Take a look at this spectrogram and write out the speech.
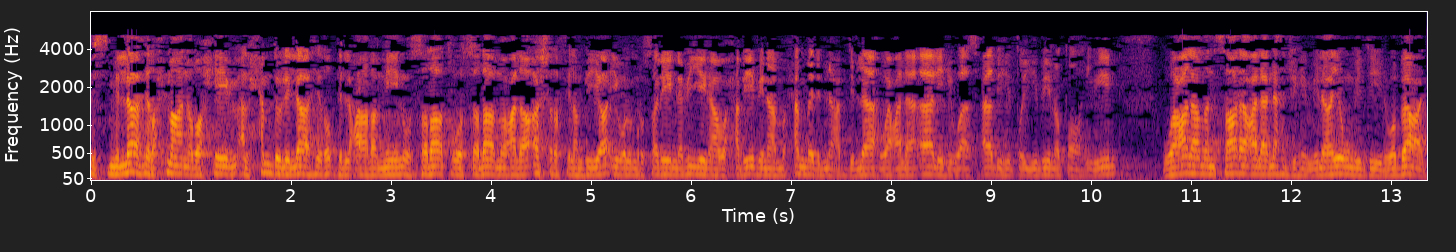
بسم الله الرحمن الرحيم الحمد لله رب العالمين والصلاة والسلام على أشرف الأنبياء والمرسلين نبينا وحبيبنا محمد بن عبد الله وعلى آله وأصحابه الطيبين الطاهرين وعلى من سار على نهجهم إلى يوم الدين وبعد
